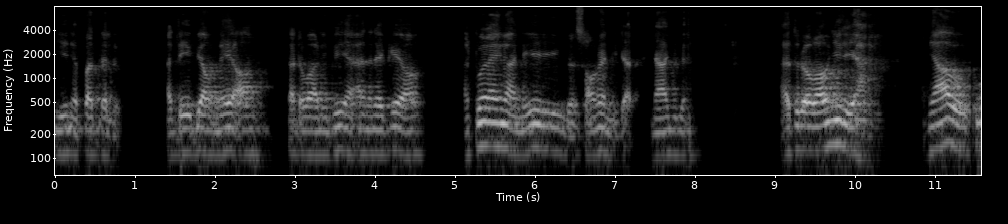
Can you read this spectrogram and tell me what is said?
ပြည်နဲ့ပတ်သက်လို့အသေးပြောင်းနေအောင်တတဝါတွေပြည့်ရန်အန္တရာယ်ကဲအောင်အတွင်းတိုင်းကနေပြီးတော့ဆောင်ရွက်နေကြတယ်အများကြီးပဲအဲသူတော်ကောင်းကြီးတွေဟာအများကိုကူ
